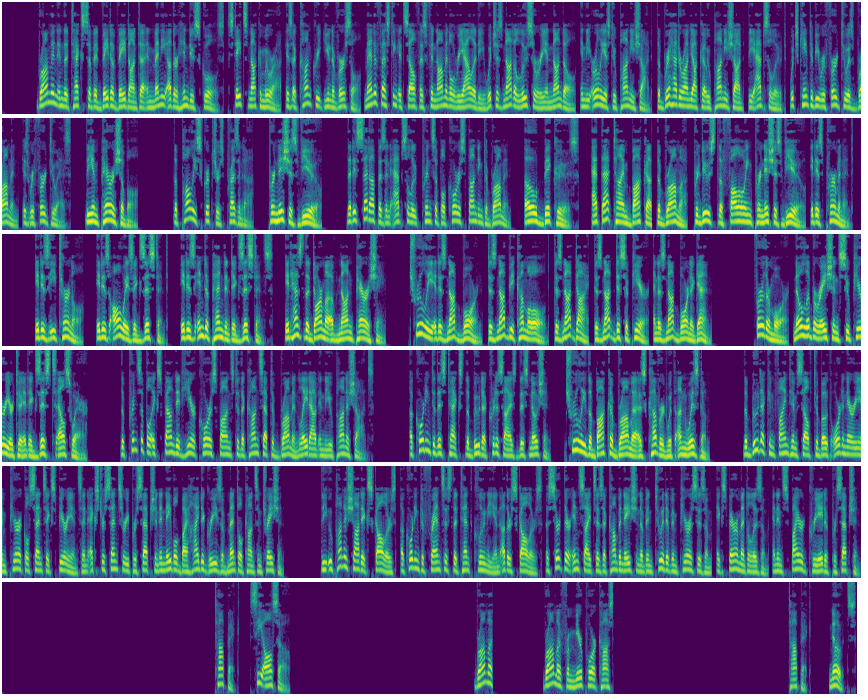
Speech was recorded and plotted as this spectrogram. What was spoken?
Brahman in the texts of Advaita Vedanta and many other Hindu schools, states Nakamura, is a concrete universal, manifesting itself as phenomenal reality which is not illusory and non-dual. In the earliest Upanishad, the Brihadaranyaka Upanishad, the Absolute, which came to be referred to as Brahman, is referred to as the imperishable. The Pali scriptures present a pernicious view that is set up as an absolute principle corresponding to Brahman. O bhikkhus! At that time Baka, the Brahma, produced the following pernicious view, it is permanent. It is eternal. It is always existent. It is independent existence. It has the dharma of non-perishing. Truly it is not born, does not become old, does not die, does not disappear, and is not born again. Furthermore, no liberation superior to it exists elsewhere. The principle expounded here corresponds to the concept of Brahman laid out in the Upanishads. According to this text the Buddha criticized this notion, "...truly the Baka Brahma is covered with unwisdom." The Buddha confined himself to both ordinary empirical sense experience and extrasensory perception enabled by high degrees of mental concentration. The Upanishadic scholars, according to Francis X Clooney and other scholars, assert their insights as a combination of intuitive empiricism, experimentalism, and inspired creative perception. See also Brahma Brahma from Mirpur Khas Notes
